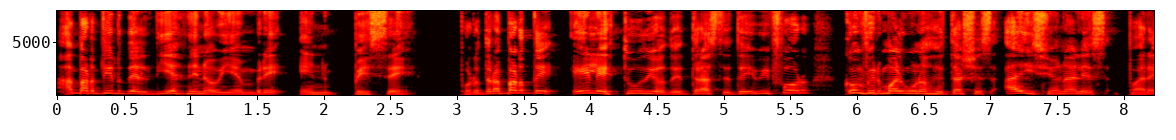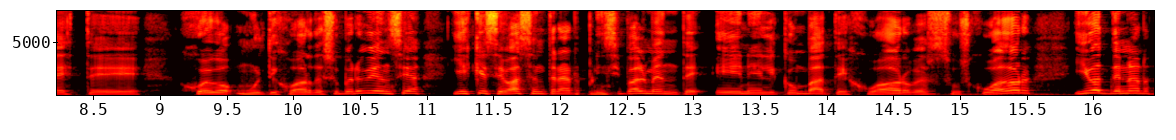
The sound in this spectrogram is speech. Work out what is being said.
a partir del 10 de noviembre en PC. Por otra parte, el estudio detrás de Day Before confirmó algunos detalles adicionales para este juego multijugador de supervivencia y es que se va a centrar principalmente en el combate jugador versus jugador y va a tener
